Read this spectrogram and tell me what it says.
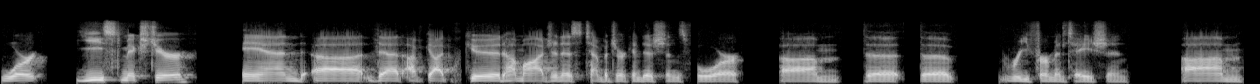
wort yeast mixture and uh, that i've got good homogeneous temperature conditions for um, the the re-fermentation. Um,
